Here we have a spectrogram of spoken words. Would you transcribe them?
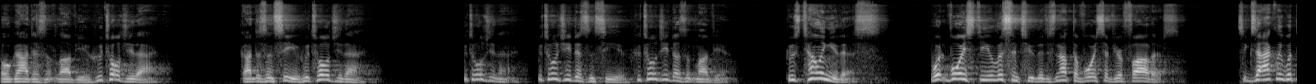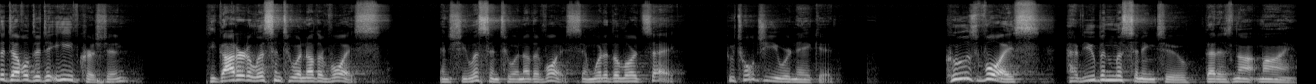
Oh, God doesn't love you. Who told you that? God doesn't see you. Who told you that? Who told you that? Who told you he doesn't see you? Who told you he doesn't love you? Who's telling you this? What voice do you listen to that is not the voice of your father's? It's exactly what the devil did to Eve, Christian. He got her to listen to another voice, and she listened to another voice. And what did the Lord say? Who told you you were naked? Whose voice have you been listening to that is not mine?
